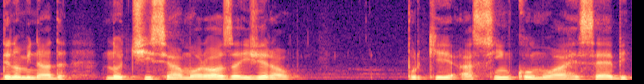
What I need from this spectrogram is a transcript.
denominada notícia amorosa e geral, porque assim como a recebe,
